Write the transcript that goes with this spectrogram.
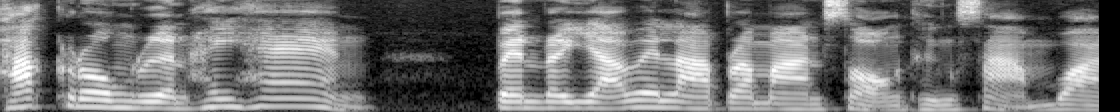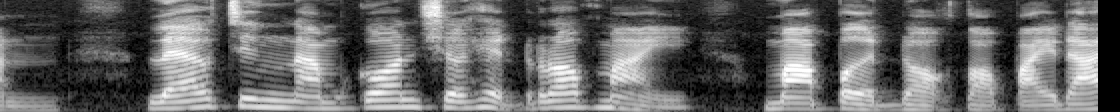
พักโรงเรือนให้แห้ง เป็นระยะเวลาประมาณ 2-3 วัน แล้วจึงนำก้อนเชื้อเห็ดรอบใหม่ มาเปิดดอกต่อไปได้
